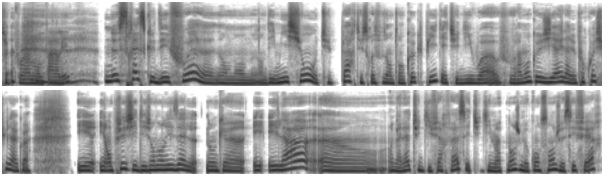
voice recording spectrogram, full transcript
tu pourrais m'en parler? Ne serait-ce que des fois, euh, dans, des missions où tu pars, tu te retrouves dans ton cockpit et tu te dis, waouh, faut vraiment que j'y aille là, mais pourquoi je suis là, quoi? Et, en plus, j'ai des gens dans les ailes. Donc, euh, et, là, euh, bah là, tu te dis faire face et tu te dis maintenant, je me concentre, je sais faire.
